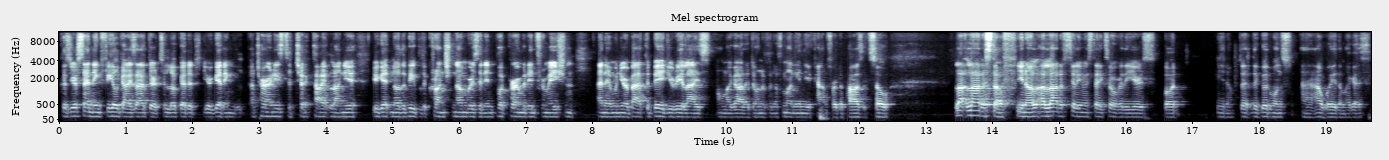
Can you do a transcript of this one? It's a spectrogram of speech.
because you're sending field guys out there to look at it. You're getting attorneys to check title on you. You're getting other people to crunch numbers and input permit information. And then when you're about to bid, you realize, oh my God, I don't have enough money in the account for a deposit. So a lot, lot of stuff, you know, a lot of silly mistakes over the years, but you know, the, the good ones uh, outweigh them, I guess.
